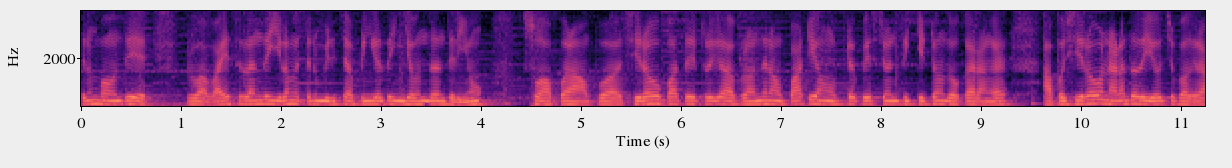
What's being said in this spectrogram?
திரும்ப வந்து வயசுலேருந்து இளமை திரும்பிடுச்சு அப்படிங்கிறது இங்கே வந்து தான் தெரியும். ஸோ அப்புறம் அப்போ ஷிரோவை பார்த்துட்டு இருக்கு அப்புறம் வந்து நம்ம பாட்டி அவங்ககிட்ட பேசிட்டு வந்து கிட்ட வந்து உட்காராங்க அப்போ ஷிரோவை நடந்ததை யோசிச்சு பார்க்குறா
